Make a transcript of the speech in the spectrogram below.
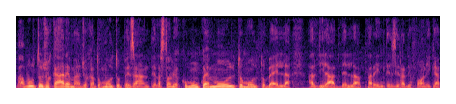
ha voluto giocare ma ha giocato molto pesante. La storia comunque è molto molto bella, al di là della parentesi radiofonica.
